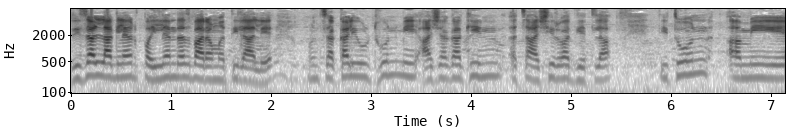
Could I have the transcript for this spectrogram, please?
रिझल्ट लागल्यावर पहिल्यांदाच बारामतीला आले. म्हणून सकाळी उठून मी आशा काकींचा आशीर्वाद घेतला. तिथून मी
